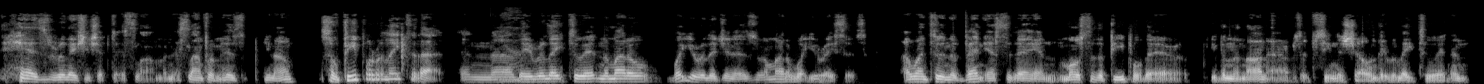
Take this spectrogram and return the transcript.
his relationship to Islam and Islam from his, you know, so people relate to that and uh, yeah. they relate to it no matter what your religion is, no matter what your race is. I went to an event yesterday and most of the people there even the non-Arabs have seen the show and they relate to it. And,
